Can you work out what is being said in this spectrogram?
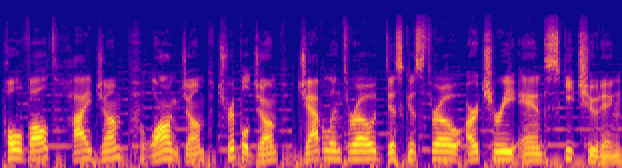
pole vault, high jump, long jump, triple jump, javelin throw, discus throw, archery, and skeet shooting,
